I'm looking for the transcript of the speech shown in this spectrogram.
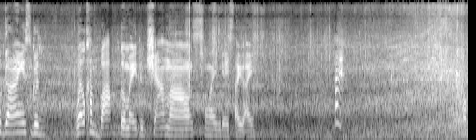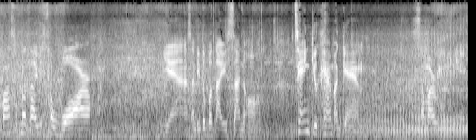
Hello guys, good welcome back to my YouTube channel. So ngayon guys, tayo ay ay Papasok na tayo sa work. Yes, andito po tayo sa ano oh. Thank you Cam again. Sa Marine.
